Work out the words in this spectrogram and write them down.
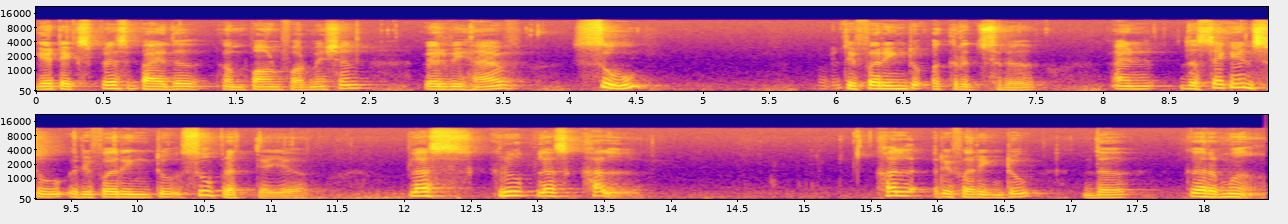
get expressed by the compound formation where we have su referring to akrachra and the second su referring to supratyaya plus kru plus khal. Khal referring to the karma.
